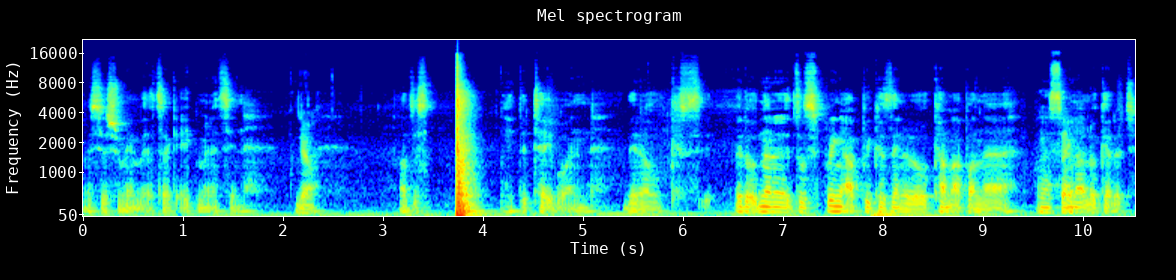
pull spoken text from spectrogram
Let's just remember it's like eight minutes in. Yeah. I'll just hit the table and then it'll it'll no no it'll spring up because then it'll come up on the On the same. when I look at it.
